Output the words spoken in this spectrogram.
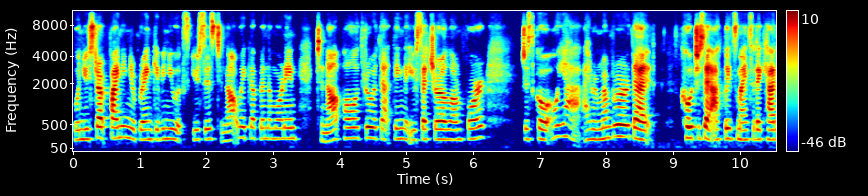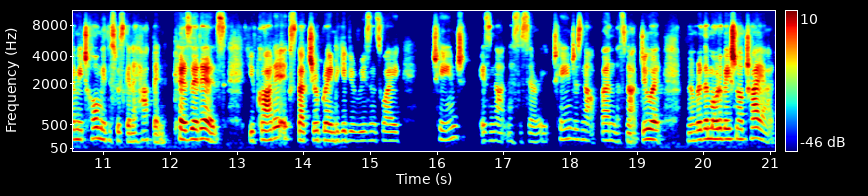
When you start finding your brain giving you excuses to not wake up in the morning, to not follow through with that thing that you set your alarm for, just go, oh, yeah, I remember that coaches at Athletes Mindset Academy told me this was going to happen because it is. You've got to expect your brain to give you reasons why change is not necessary. Change is not fun. Let's not do it. Remember the motivational triad.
